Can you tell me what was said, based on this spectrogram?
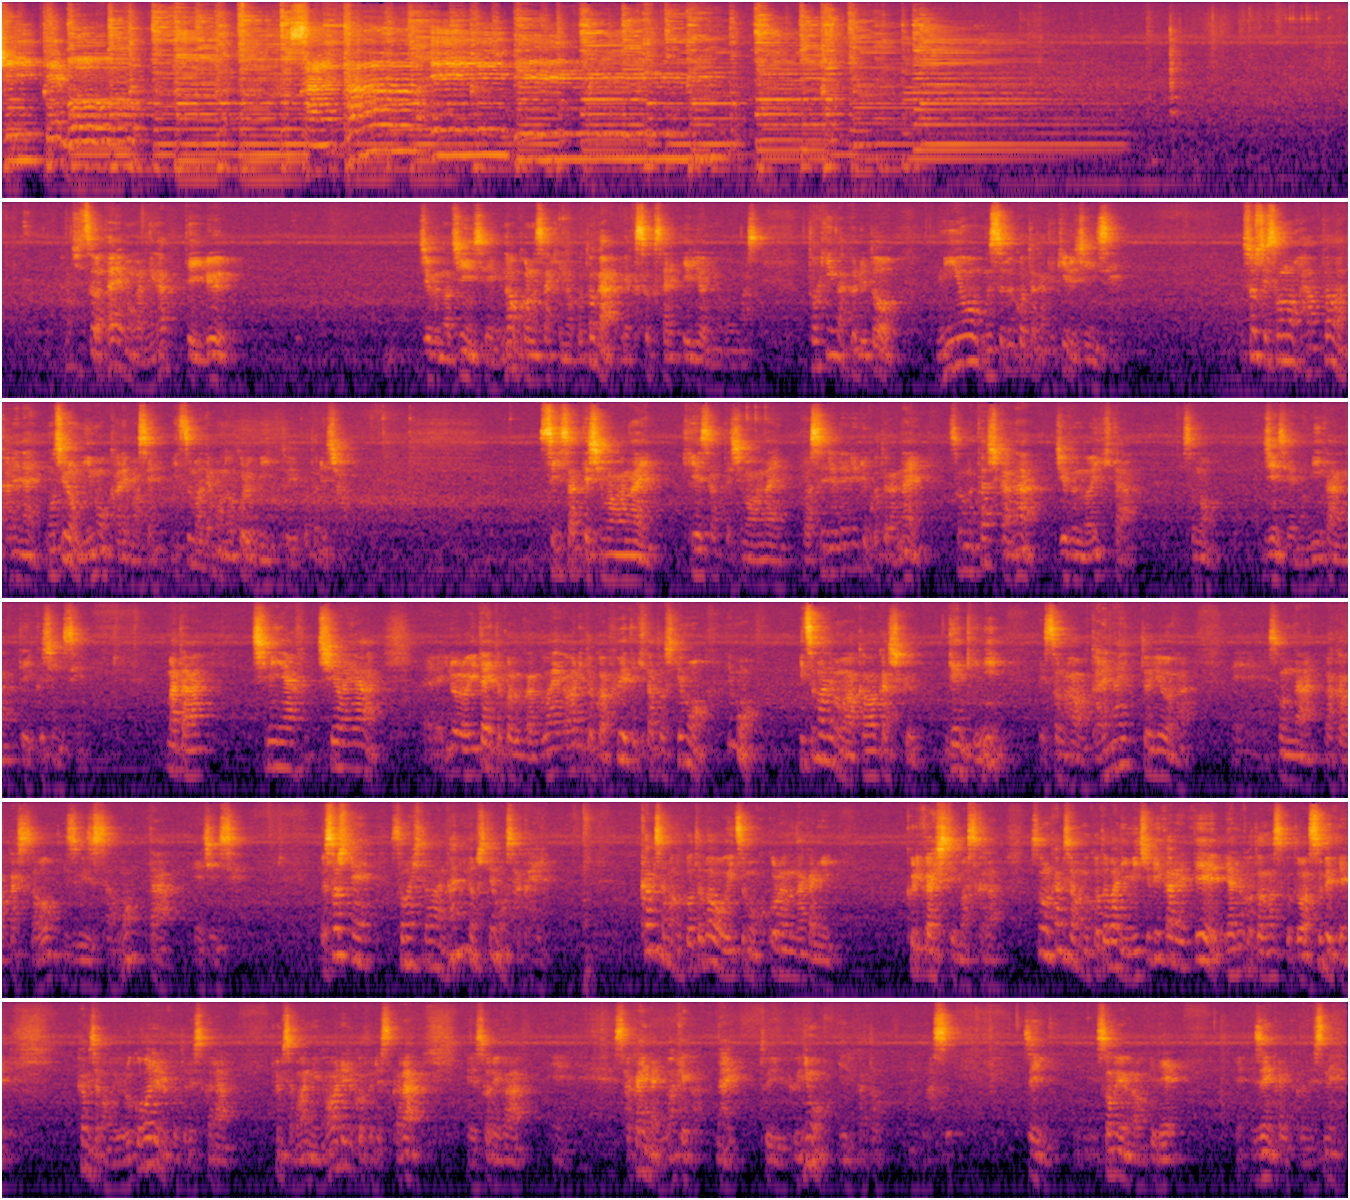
しても支える。実は誰もが願っている自分の人生のこの先のことが約束されているように思います。時が来ると実を結ぶことができる人生。そしてその葉っぱは枯れない。もちろん実も枯れません。いつまでも残る実ということでしょう。過ぎ去ってしまわない。消え去ってしまわない。忘れられることがない。そんな確かな自分の生きたその人生の実がなっていく人生。またシミやシワやいろいろ痛いところとか具合が悪いところが増えてきたとしてもでもいつまでも若々しく元気にその葉は枯れないというような、えそんな若々しさをみずみずしさを持った人生。そしてその人は何をしても栄える。神様の言葉をいつも心の中に繰り返していますからその神様の言葉に導かれてやることなすことは全て神様が喜ばれることですから神様が願われることですからそれが、え栄えないわけがないというふうにも言えるかと思います。ぜひそのようなわけで前回からですね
